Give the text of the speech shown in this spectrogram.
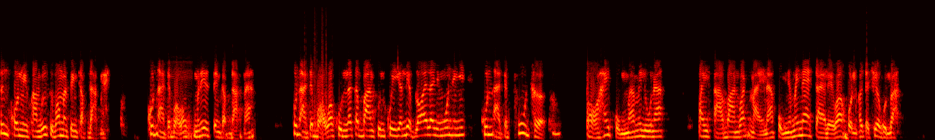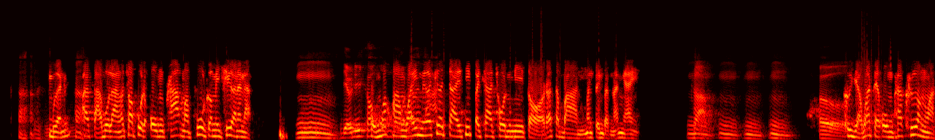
ซึ่งคนมีความรู้สึกว่ามันเป็นกับดักไงคุณอาจจะบอกว่ามันไม่ได้เป็นกับดักนะคุณอาจจะบอกว่าคุณรัฐบาลคุณคุยกันเรียบร้อยแล้วอย่างงู้นอย่างนี้ คุณอาจจะพูดเถอะต่อให้ผมนะไม่รู้นะไปสาบานวัดไหนนะผมยังไม่แน่ใจเลยว่าคนเขาจะเชื่อคุณปะ เหมือนอ่าภาษาโบราณเขาชอบพูดองค์พระมาพูดก็ไม่เชื่อนั่นแหะอืมเดี๋ยวนี้เขาผมว่าความไว้เนื้อเชื่อใจที่ประชาชนมีต่อรัฐบาลมันเป็นแบบนั้นไง ครับ อืมอืมอืมเออ คืออย่าว่าแต่องค์พระเครื่องมา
